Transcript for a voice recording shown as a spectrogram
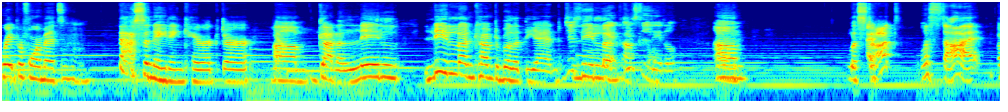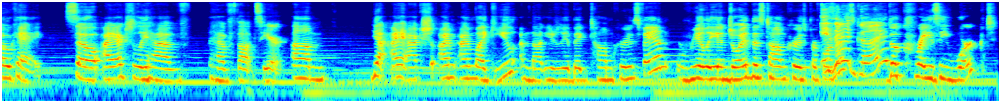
great performance, fascinating character. Yeah. Um, got a little, little uncomfortable at the end. Just little yeah, uncomfortable. just a little. Um, Um, Lestat. Lestat. okay, so I actually have have thoughts here. Um, yeah, I actually, I'm I'm like you. I'm not usually a big Tom Cruise fan. Really enjoyed this Tom Cruise performance. Isn't it good? The crazy worked.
